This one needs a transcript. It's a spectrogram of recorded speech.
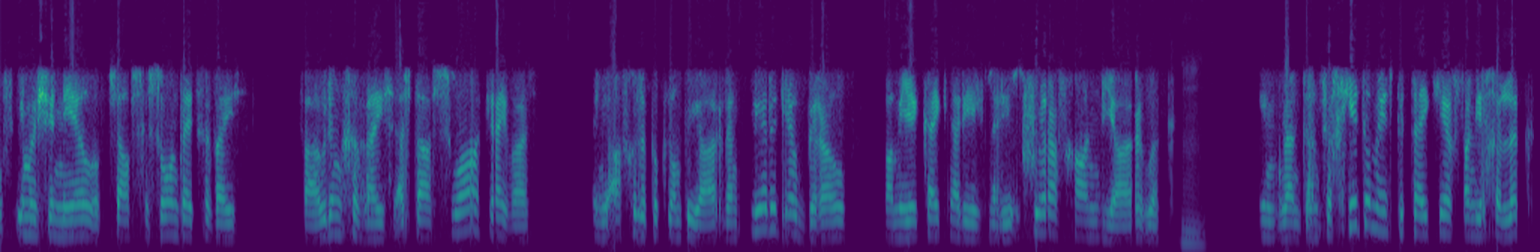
of emosioneel of selfs gesondheidsgewys, verhouding gewys, as daar swaar kry was in die afgelope klompe jare, dan kleer dit jou bril waarmee jy kyk na die na die voorafgaande jare ook. Hmm. En dan dan vergeet 'n mens baie keer van die geluk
